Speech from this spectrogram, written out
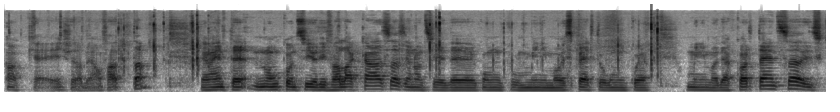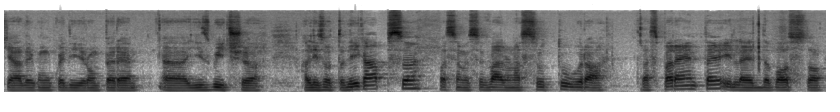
Ok, ce l'abbiamo fatta. Ovviamente non consiglio di farla a casa se non siete comunque un minimo esperto, comunque un minimo di accortenza, rischiate comunque di rompere eh, gli switch al di sotto dei caps. Possiamo osservare una struttura trasparente, il LED posto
